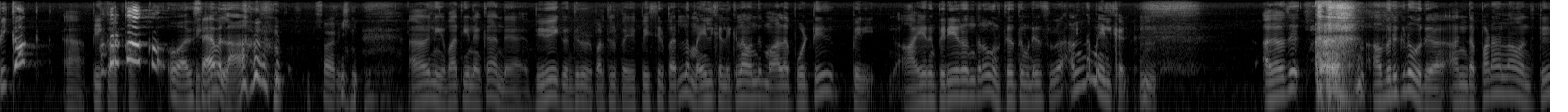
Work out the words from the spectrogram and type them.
பிகாக் பீகாக் ஓ அது சேவலா? சாரி அதாவது நீங்க பாத்தீங்கன்னாக்கா அந்த விவேக் வந்துட்டு ஒரு படத்துல பே- பேசியிருப்பாருல மயில்கல்லுக்கெல்லாம் வந்து மாலை போட்டு பெரிய ஆயிரம் பெரியவர் வந்தாலும் ஒரு திருத்த முடியாது சொல்லுவார். அந்த மயில்கல் ம். அதாவது அவருக்குன்னு ஒரு அந்த படம்லாம் வந்துட்டு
